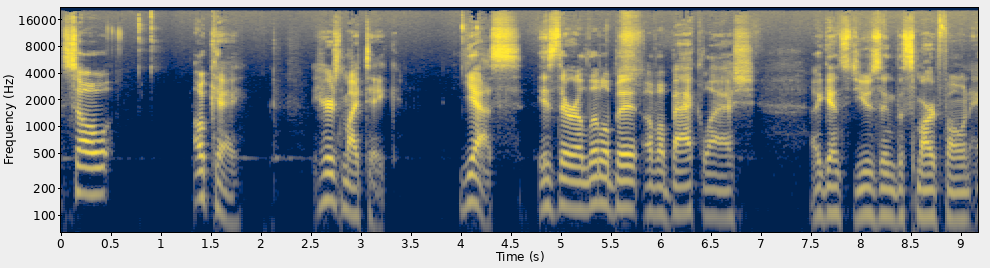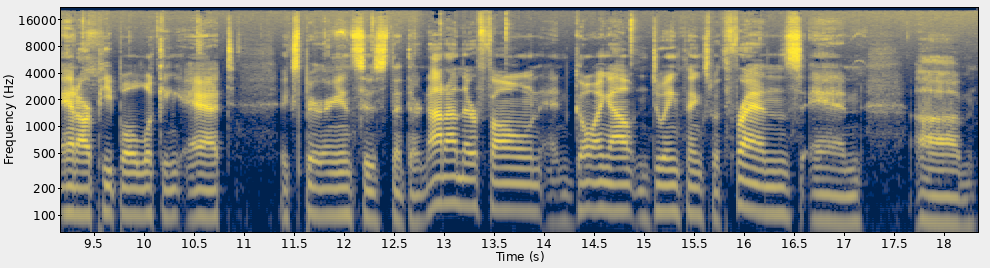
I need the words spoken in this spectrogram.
So, okay, here's my take. Yes, is there a little bit of a backlash against using the smartphone? And are people looking at experiences that they're not on their phone and going out and doing things with friends and um,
